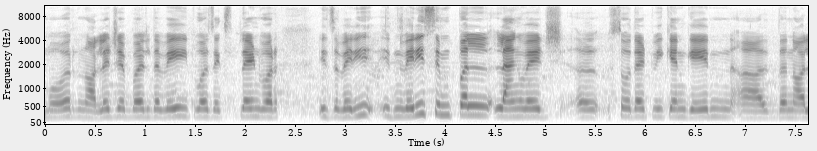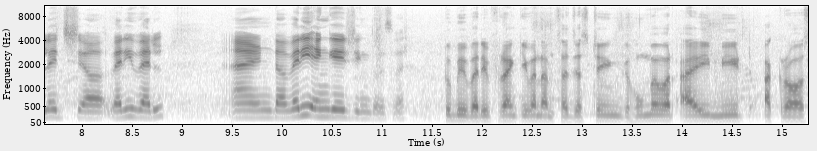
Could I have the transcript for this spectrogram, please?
more knowledgeable. The way it was explained were it's a very in very simple language, uh, so that we can gain uh, the knowledge uh, very well and very engaging. Those were. To be very frank, even I'm suggesting whomever I meet across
